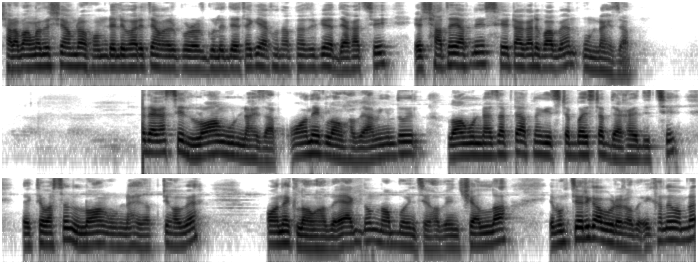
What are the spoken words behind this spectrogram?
সারা বাংলাদেশে আমরা হোম ডেলিভারিতে আমাদের প্রোডাক্টগুলি দিয়ে থাকি। এখন আপনাদেরকে দেখাচ্ছি, এর সাথে আপনি সেট আকারে পাবেন উন্না হিজাব দেখাচ্ছি লং উন্না হিজাব অনেক লং হবে। আমি কিন্তু লং উন্না হিজাবটা আপনাকে স্টেপ বাই স্টেপ দেখাই দিচ্ছি। দেখতে পাচ্ছেন লং উন্না হিজাবটি হবে, অনেক লং হবে, একদম নব্বই ইঞ্চি হবে ইনশাল্লাহ এবং চেরি কাপড়ের হবে, এখানেও আমরা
